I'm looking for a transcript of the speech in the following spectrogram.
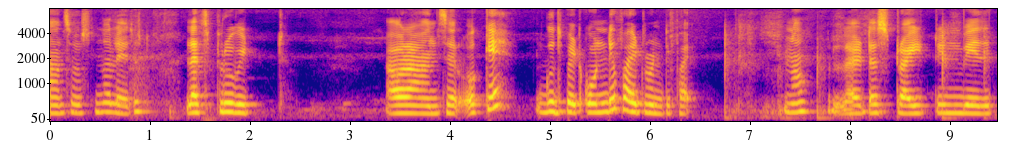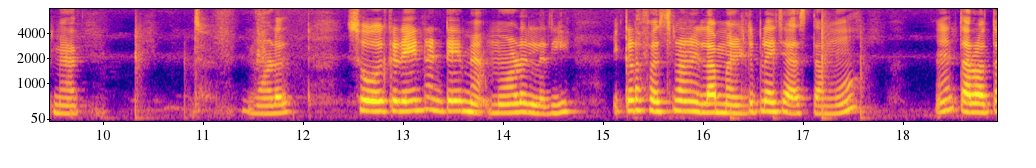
ఆన్సర్ వస్తుందో లేదో. Let's prove it our answer okay గుర్తుపెట్టుకోండి five twenty five no latest right in Vedic math model so ఇక్కడ ఏంటంటే మ్యా మోడల్ అది ఇక్కడ ఫస్ట్ మనం ఇలా మల్టిప్లై చేస్తాము. తర్వాత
